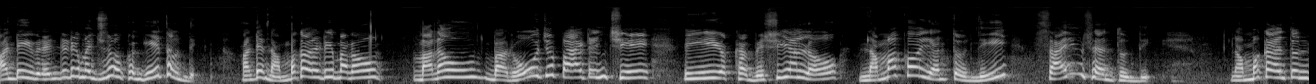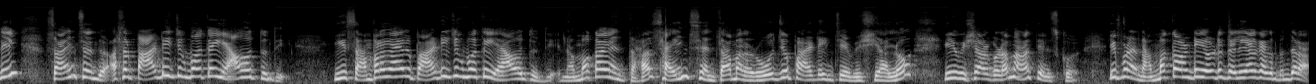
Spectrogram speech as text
అంటే ఇవి రెండింటికి మధ్యలో ఒక గీత ఉంది. అంటే నమ్మకం అనేది మనం మనం రోజు పాటించే ఈ యొక్క విషయంలో నమ్మకం ఎంత ఉంది? సైన్స్ ఎంత ఉంది? నమ్మకం ఎంత ఉంది? సైన్స్ ఎంత అసలు పాటించకపోతే ఏమవుతుంది? ఈ సంప్రదాయాలు పాటించకపోతే ఏమవుతుంది? నమ్మకం ఎంత? సైన్స్ ఎంత? మన రోజు పాటించే విషయాల్లో ఈ విషయాలు కూడా మనం తెలుసుకోవాలి ఇప్పుడు నమ్మకం అంటే ఏమిటో తెలియాలి కదా ముందర.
